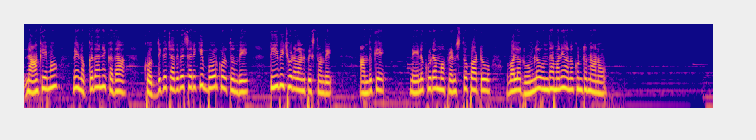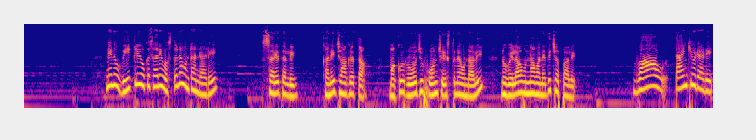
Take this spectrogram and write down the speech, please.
నాకేమో నేనొక్కదానే కదా కొద్దిగా చదివేసరికి బోర్ కొడుతుంది టీవీ చూడాలనిపిస్తుంది. అందుకే నేను కూడా మా ఫ్రెండ్స్తో పాటు వాళ్ళ రూమ్లో ఉందామని అనుకుంటున్నాను. నేను వీక్లీ ఒకసారి వస్తూనే ఉంటాను డాడీ. సరే తల్లి. కానీ జాగ్రత్త. మాకు రోజు ఫోన్ చేస్తూనే ఉండాలి. నువ్వు ఎలా ఉన్నావనేది చెప్పాలి. వావ్! Thank you daddy.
